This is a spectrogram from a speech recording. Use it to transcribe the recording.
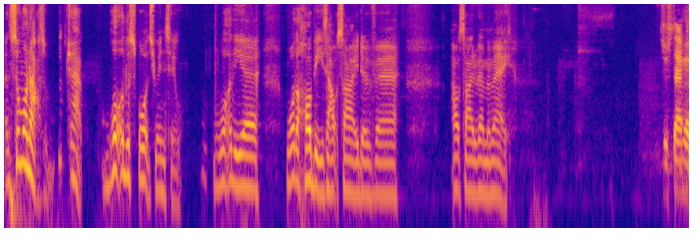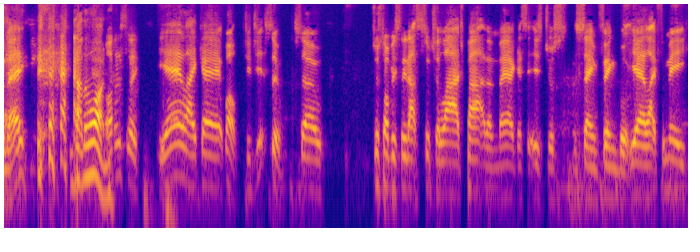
And someone asked, Jack, what other sports you into? What are the uh, what are the hobbies outside of uh, outside of MMA? Just MMA. Is that the one? Honestly, yeah, like uh, well, jiu-jitsu. So, just obviously that's such a large part of MMA. I guess it is just the same thing, but yeah, like for me,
